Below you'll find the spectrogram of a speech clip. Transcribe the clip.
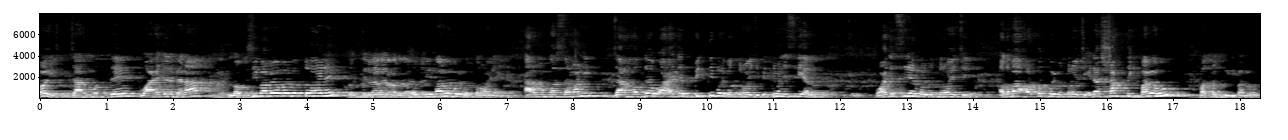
ওই, যার মধ্যে ওয়াহেদের বেনা লফজিভাবেও পরিবর্তন হয় নাই, তকদিরভাবেও পরিবর্তন হয় নাই। আর মুকাস্সার মানে যার মধ্যে ওয়াহেদের বৃত্তি পরিবর্তন হয়েছে, বৃত্তি মানে সিরিয়াল ওয়াহেদের সিরিয়াল পরিবর্তন হয়েছে, অথবা হরকত পরিবর্তন হয়েছে, এটা শাব্দিকভাবে হোক বা তকদিরিভাবে হোক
